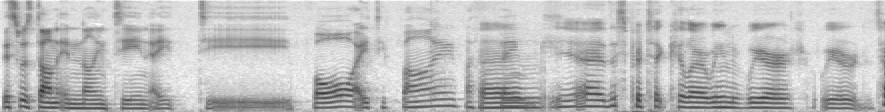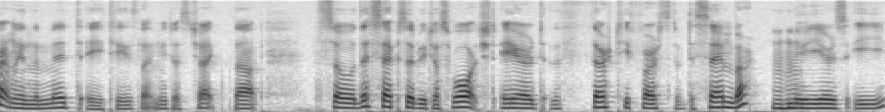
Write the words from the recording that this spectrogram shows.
this was done in 1984, 85, I think. Um, yeah, this particular, I mean, we're we're certainly in the mid '80s. Let me just check that. So this episode we just watched aired the 31st of December, Mhm. New Year's Eve,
